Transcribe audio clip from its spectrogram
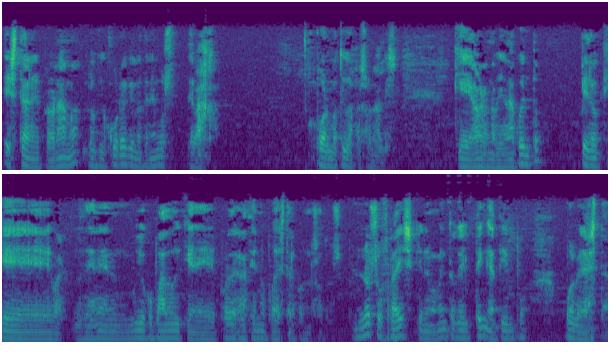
está en el programa, lo que ocurre es que lo tenemos de baja, por motivos personales, que ahora no vienen a cuento, pero que bueno, lo tienen muy ocupado y que por desgracia no puede estar con nosotros. No sufráis que en el momento que él tenga tiempo volverá a estar.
